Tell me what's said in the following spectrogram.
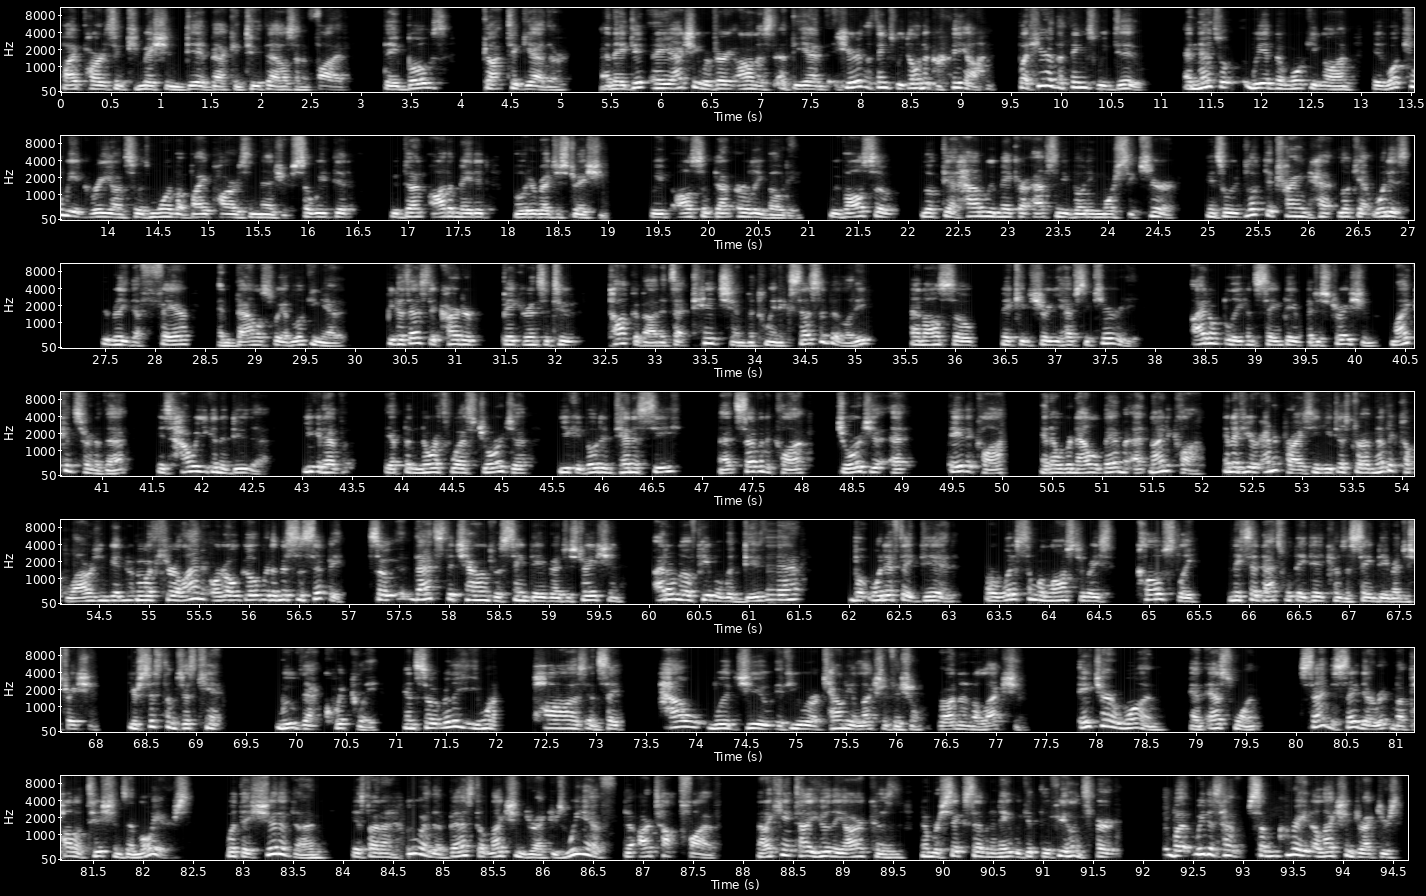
bipartisan commission did back in 2005, they both got together and they did, they actually were very honest at the end. Here are the things we don't agree on, but here are the things we do. And that's what we have been working on is what can we agree on so it's more of a bipartisan measure. So we did we've done automated voter registration. We've also done early voting. We've also looked at how do we make our absentee voting more secure. And so we've looked to try and ha- look at what is really the fair and balanced way of looking at it. Because as the Carter Baker Institute talk about, it's that tension between accessibility and also making sure you have security. I don't believe in same day registration. My concern of that is how are you going to do that? You could have up in Northwest Georgia, you could vote in Tennessee at seven o'clock, Georgia at eight o'clock, and over in Alabama at nine o'clock. And if you're enterprising, you just drive another couple hours and be in North Carolina or go over to Mississippi. So that's the challenge with same day registration. I don't know if people would do that, but what if they did? Or what if someone lost a race closely and they said that's what they did because of same day registration? Your systems just can't move that quickly. And so really you want to pause and say, how would you, if you were a county election official, run an election? HR1 and S1, sad to say, they're written by politicians and lawyers. What they should have done is find out who are the best election directors. We have the, our top five. And I can't tell you who they are because number six, seven, and eight, we get the feelings hurt. But we just have some great election directors.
